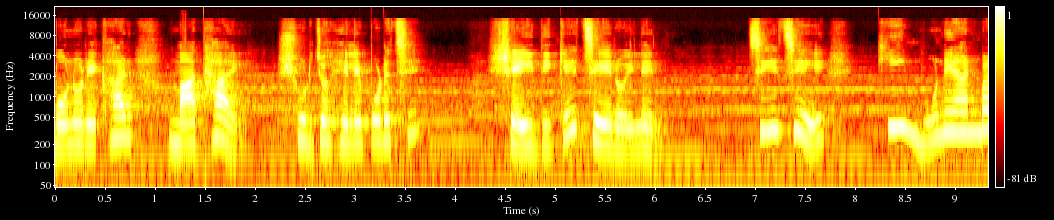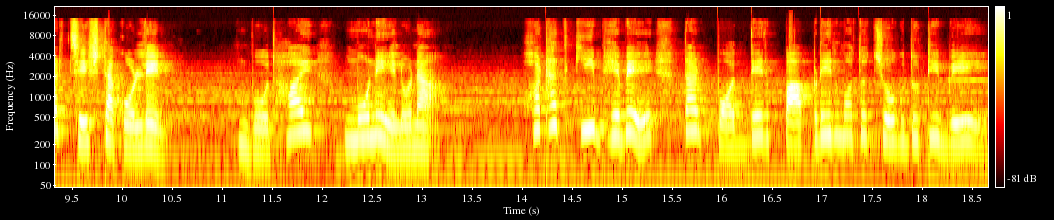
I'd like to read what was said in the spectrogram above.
বনরেখার মাথায় সূর্য হেলে পড়েছে, সেই দিকে চেয়ে রইলেন। চেয়ে চেয়ে কি মনে আনবার চেষ্টা করলেন? বোধহয় মনে এলো না। হঠাৎ কি ভেবে তার পদ্মের পাপড়ির মতো চোখ দুটি বেয়ে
